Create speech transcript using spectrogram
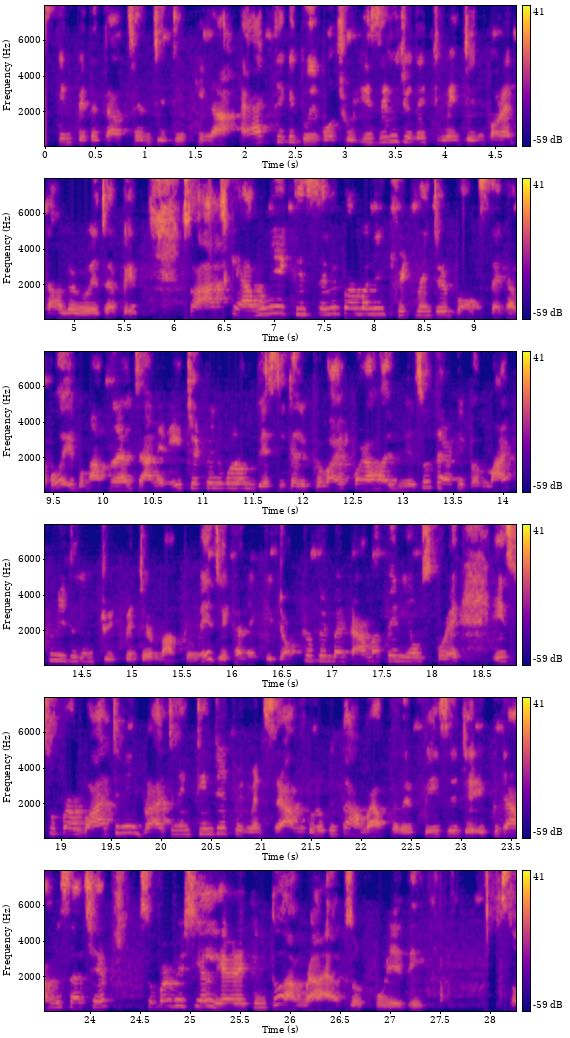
স্কিন পেতে চাচ্ছেন, যেটি কিনা এক থেকে দুই বছর ইজিলি যদি মেনটেন করেন তাহলে রয়ে যাবে। সো আজকে এমনই একটি সেমি পার্মানেন্ট ট্রিটমেন্টের বক্স দেখাবো এবং আপনারা জানেন, এই ট্রিটমেন্টগুলো বেসিক্যালি প্রোভাইড করা হয় মেসোথেরাপি বা মাইক্রোনিডলিং ট্রিটমেন্টের মাধ্যমে যেখানে একটি ডক্টর পেন বা ডার্মা পেন ইউজ করে এই সুপার হোয়াইটেনিং ব্রাইটেনিং তিনটে ট্রিটমেন্ট সেরামগুলো কিন্তু আমরা আপনাদের ফেসে যে এপিডার্মিস আছে সুপারফিশিয়াল লেয়ারে কিন্তু আমরা অ্যাবজর্ব করিয়ে দিই। সো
